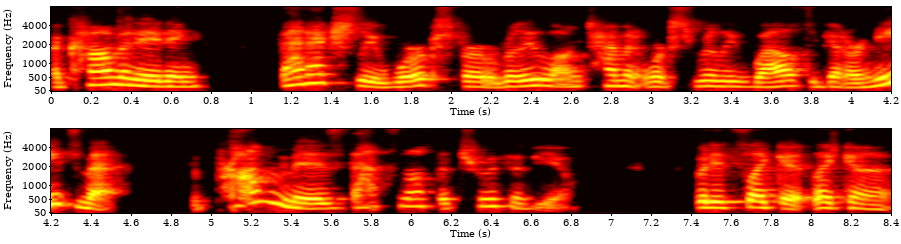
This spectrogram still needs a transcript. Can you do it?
accommodating, that actually works for a really long time and it works really well to get our needs met. The problem is that's not the truth of you, but it's like a like a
